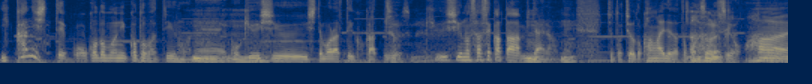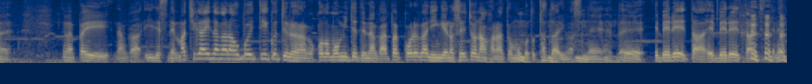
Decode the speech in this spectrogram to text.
いかにしてこう子供に言葉っていうのはね、こう吸収してもらっていくかっていう、ね、吸収のさせ方みたいなのをね、ちょっとちょうど考えてたところなんですよ。はい、でもやっぱりなんかいいですね。間違いながら覚えていくっていうのはなんか子供見ててなんかやっぱりこれが人間の成長なんかなと思うこと多々ありますね。えエベレーターエベレーターって言ってね。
